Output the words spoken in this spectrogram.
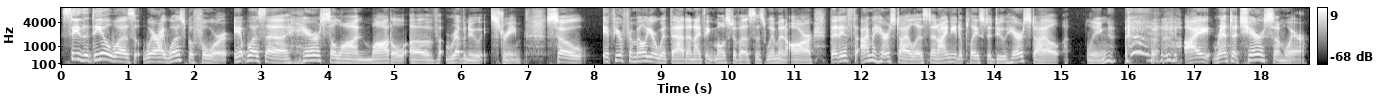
See, the deal was where I was before, it was a hair salon model of revenue stream. So if you're familiar with that, and I think most of us as women are, that if I'm a hairstylist and I need a place to do hairstyling, I rent a chair somewhere.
